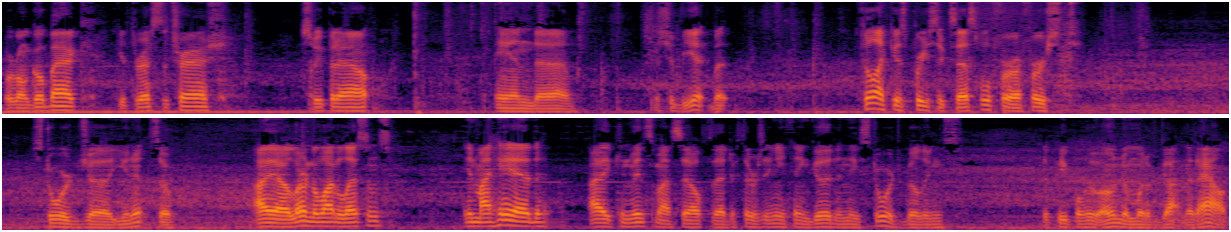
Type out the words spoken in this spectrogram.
we're gonna go back, get the rest of the trash, sweep it out, and uh, that should be it. But I feel like it's pretty successful for our first storage uh, unit. So I uh, learned a lot of lessons. In my head, I convinced myself that if there was anything good in these storage buildings, the people who owned them would have gotten it out.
